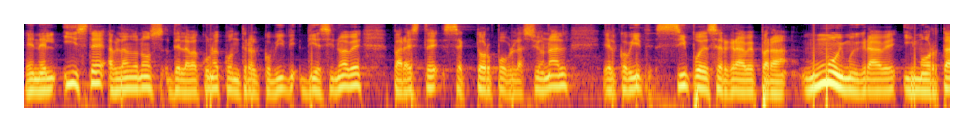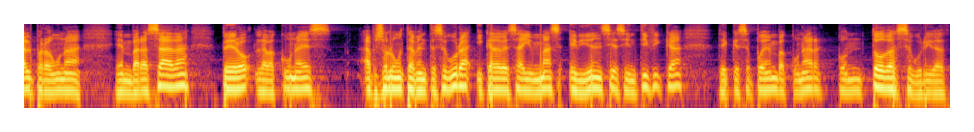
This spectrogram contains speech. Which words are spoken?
en el ISTE, hablándonos de la vacuna contra el COVID-19 para este sector poblacional. El COVID sí puede ser grave para, muy, muy grave y mortal para una embarazada, pero la vacuna es absolutamente segura y cada vez hay más evidencia científica de que se pueden vacunar con toda seguridad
